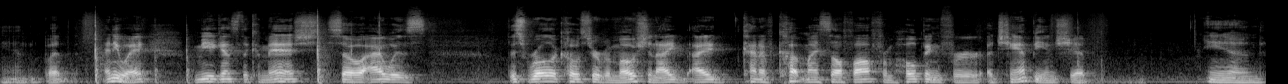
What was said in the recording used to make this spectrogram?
And but anyway, me against the commish. So I was this roller coaster of emotion. I, I kind of cut myself off from hoping for a championship and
